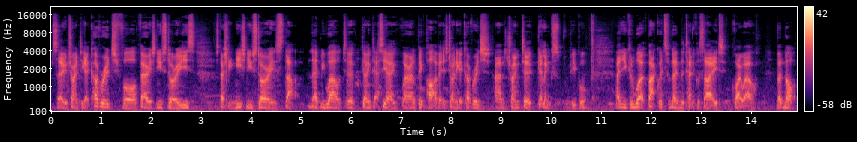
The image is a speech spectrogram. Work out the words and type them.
so trying to get coverage for various news stories, especially niche news stories, that led me well to going to SEO, where a big part of it is trying to get coverage and trying to get links from people. And you can work backwards from then the technical side quite well, but not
